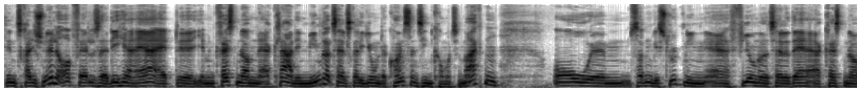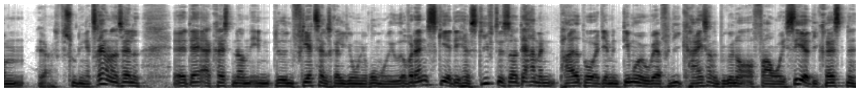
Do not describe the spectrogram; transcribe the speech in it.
den traditionelle opfattelse af det her er, at øh, jamen, kristendommen er klart en mindretalsreligion, da Konstantin kommer til magten, og øh, sådan ved slutningen af 400-tallet, der er kristendommen, eller slutningen af 300-tallet, øh, der er kristendommen en, blevet en flertalsreligion i Romeriet. Og hvordan sker det her skifte så? Der har man peget på, at jamen, det må jo være, fordi kejserne begynder at favorisere de kristne.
